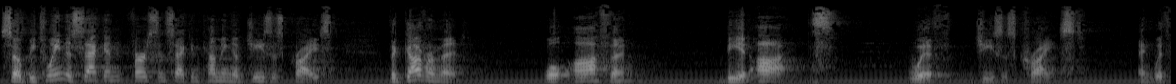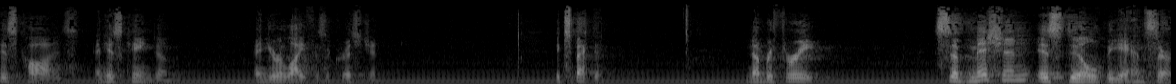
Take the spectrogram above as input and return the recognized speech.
So between the second, first and second coming of Jesus Christ, the government will often be at odds with Jesus Christ and with his cause and his kingdom and your life as a Christian. Expect it. Number three, submission is still the answer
